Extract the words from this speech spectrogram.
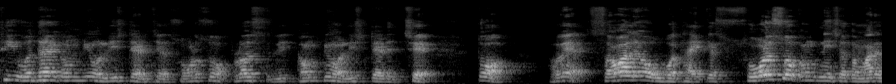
થી વધારે કંપનીઓ લિસ્ટેડ છે, સોળસો પ્લસ કંપનીઓ લિસ્ટેડ છે. તો હવે સવાલ એવો ઊભો થાય કે સોળસો કંપની છે, તો મારે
